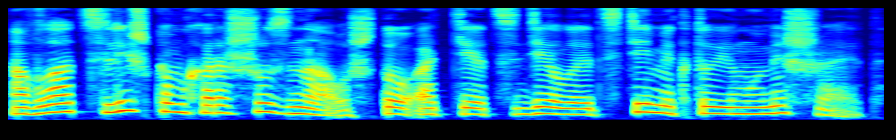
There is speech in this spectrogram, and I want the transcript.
а Влад слишком хорошо знал, что отец делает с теми, кто ему мешает.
